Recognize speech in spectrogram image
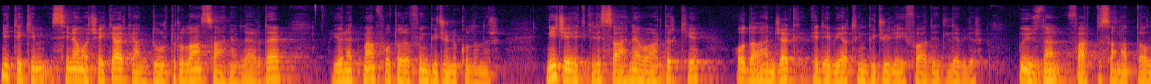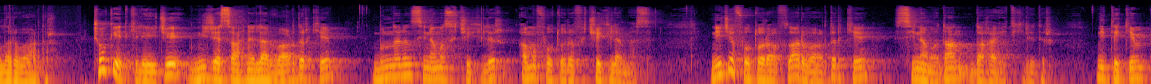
Nitekim sinema çekerken durdurulan sahnelerde yönetmen fotoğrafın gücünü kullanır. Nice etkili sahne vardır ki o da ancak edebiyatın gücüyle ifade edilebilir. Bu yüzden farklı sanat dalları vardır. Çok etkileyici nice sahneler vardır ki bunların sineması çekilir ama fotoğrafı çekilemez. Nice fotoğraflar vardır ki sinemadan daha etkilidir. Nitekim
